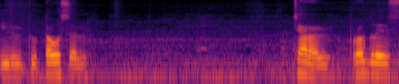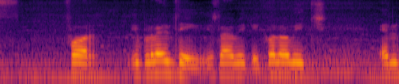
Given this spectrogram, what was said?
in 2000 channel progress for implementing Islamic economic and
